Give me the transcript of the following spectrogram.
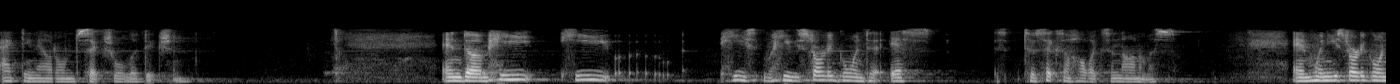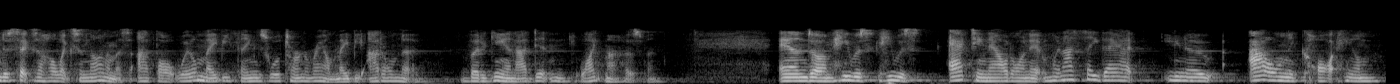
acting out on sexual addiction. And um, he he he he started going to S to Sexaholics Anonymous. And when he started going to Sexaholics Anonymous, I thought, well, maybe things will turn around. Maybe I don't know. But again, I didn't like my husband, and um, he was he was acting out on it. And when I say that, you know, I only caught him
